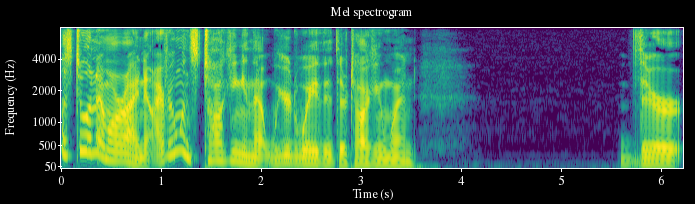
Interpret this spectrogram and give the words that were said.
let's do an MRI. Now everyone's talking in that weird way that they're talking when they're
